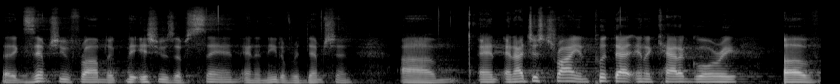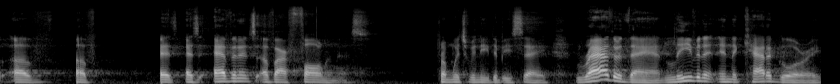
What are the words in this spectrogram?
that exempts you from the, the, issues of sin and the need of redemption. Um, and, and I just try and put that in a category of, of, of as, as evidence of our fallenness from which we need to be saved, rather than leaving it in the category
